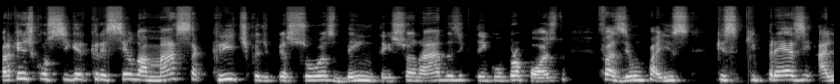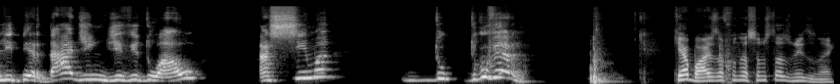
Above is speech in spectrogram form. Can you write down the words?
para que a gente consiga ir crescendo a massa crítica de pessoas bem intencionadas e que tem como propósito fazer um país que, que preze a liberdade individual acima do, do governo que é a base da fundação dos Estados Unidos, né?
